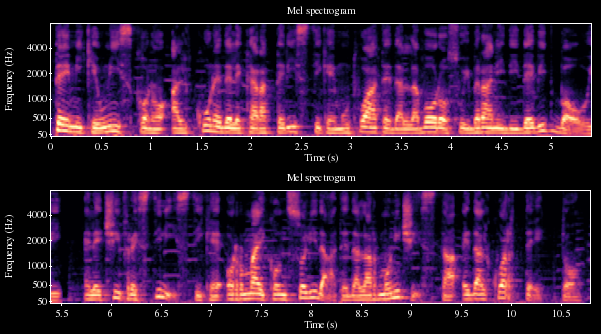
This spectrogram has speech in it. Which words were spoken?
temi che uniscono alcune delle caratteristiche mutuate dal lavoro sui brani di David Bowie e le cifre stilistiche ormai consolidate dall'armonicista e dal quartetto.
